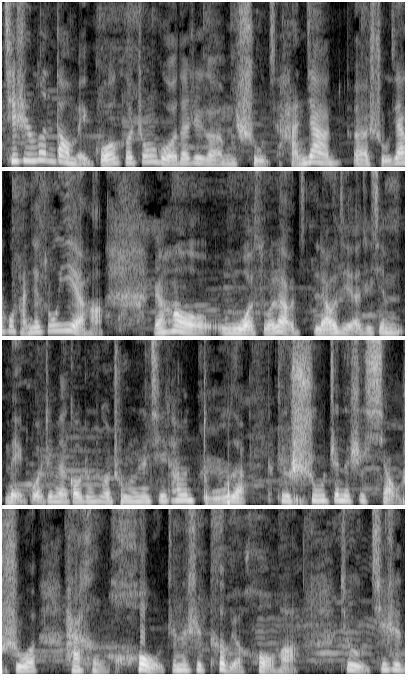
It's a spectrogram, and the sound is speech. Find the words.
其实论到美国和中国的这个暑寒假，呃，暑假或寒假作业哈，然后我所了了解的这些美国这边的高中生和初中生，其实他们读的这个书真的是小说，还很厚，真的是特别厚哈。就其实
